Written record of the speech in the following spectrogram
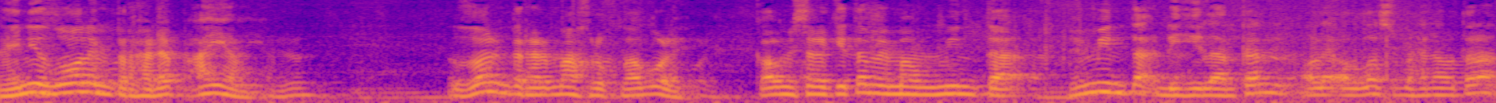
Nah ini zalim terhadap ayam. Zalim terhadap makhluk nggak boleh. Kalau misalnya kita memang minta meminta dihilangkan oleh Allah Subhanahu wa taala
